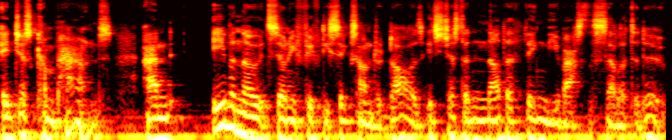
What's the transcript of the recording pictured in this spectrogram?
It just compounds, and even though it's only $5,600, it's just another thing you've asked the seller to do,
